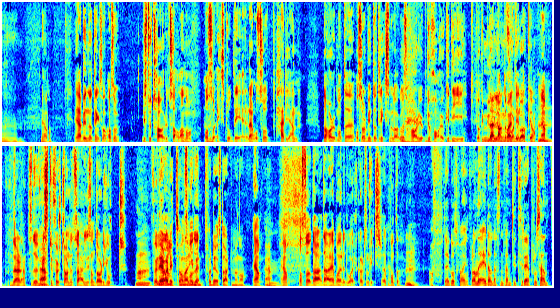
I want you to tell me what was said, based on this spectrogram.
uh, ja da. Jeg begynner å tenke sånn Altså, hvis du tar ut Salah nå, og så eksploderer det, og så herjer han da har du på en måte Og så har du begynt å trikse med laget, og så har du jo Du har jo ikke de Du har ikke Det er lang muligheten vei den inn. tilbake, da. Ja. Mm. Det er det. Så du, Ja. hvis du først tar den ut, så er det liksom Da har du gjort, Mm. føler Det var litt sånn du- argument for det å starte med nå. Ja. Ja. Mm. ja. Og så da, da er det bare et wildcard som fikser det, på en måte. Mm. Oh, det er et godt poeng, for han er eid av nesten 53%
